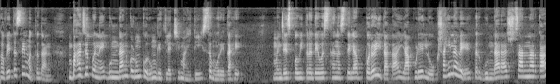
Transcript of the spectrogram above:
हवे तसे मतदान भाजपने गुंडांकडून करून घेतल्याची माहिती समोर येत आहे. म्हणजेच पवित्र देवस्थान असलेल्या परळीत आता यापुढे लोकशाही नव्हे तर गुंडाराज चालणार का?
